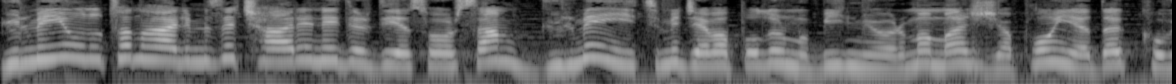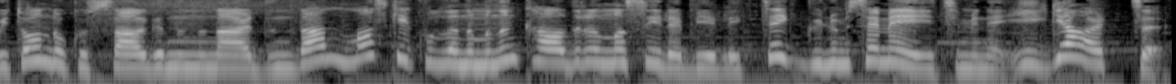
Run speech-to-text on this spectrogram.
Gülmeyi unutan halimize çare nedir diye sorsam gülme eğitimi cevap olur mu bilmiyorum ama Japonya'da Covid-19 salgınının ardından maske kullanımının kaldırılmasıyla birlikte gülümseme eğitimine ilgi arttı.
